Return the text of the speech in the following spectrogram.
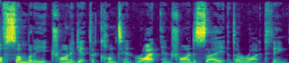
of somebody trying to get the content right and trying to say the right thing.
